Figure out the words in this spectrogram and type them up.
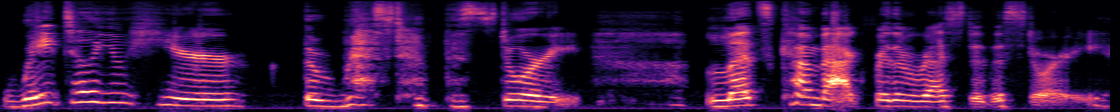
Wait till you hear the rest of the story. Let's come back for the rest of the story.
